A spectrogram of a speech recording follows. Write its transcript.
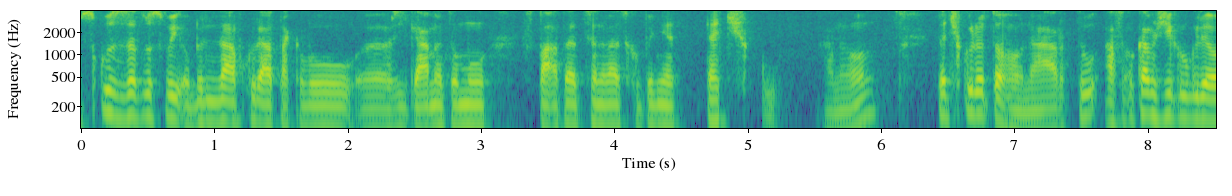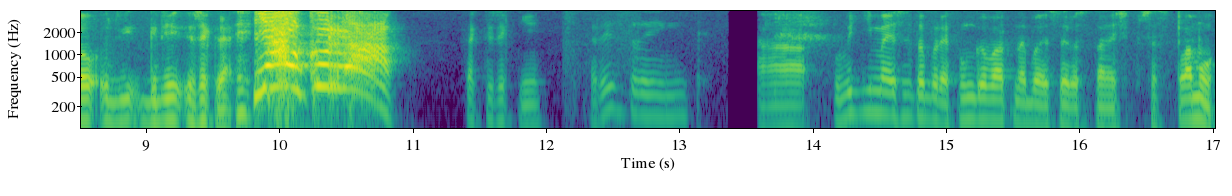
zkus za tu svoji objednávku dát takovou, eh, říkáme tomu v páté cenové skupině, tečku. Ano, tečku do toho nártu a v okamžiku, kdy, kdy řekne JAU kurva! Tak ty řekni Riesling. A uvidíme, jestli to bude fungovat, nebo jestli dostaneš přes tlamu.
